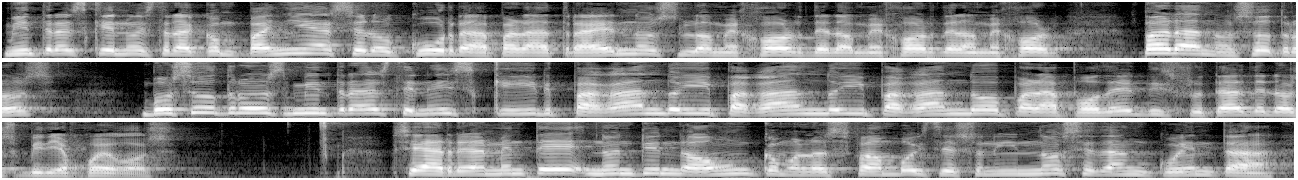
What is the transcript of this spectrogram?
Mientras que nuestra compañía se lo ocurra para traernos lo mejor de lo mejor de lo mejor para nosotros, vosotros mientras tenéis que ir pagando y pagando y pagando para poder disfrutar de los videojuegos. O sea, realmente no entiendo aún cómo los fanboys de Sony no se dan cuenta.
